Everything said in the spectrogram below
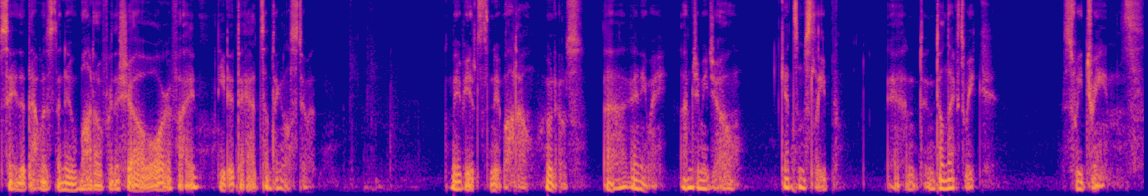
say that that was the new motto for the show or if I needed to add something else to it. Maybe it's the new motto. Who knows? Uh, anyway, I'm Jimmy Joe. Get some sleep. And until next week, sweet dreams.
